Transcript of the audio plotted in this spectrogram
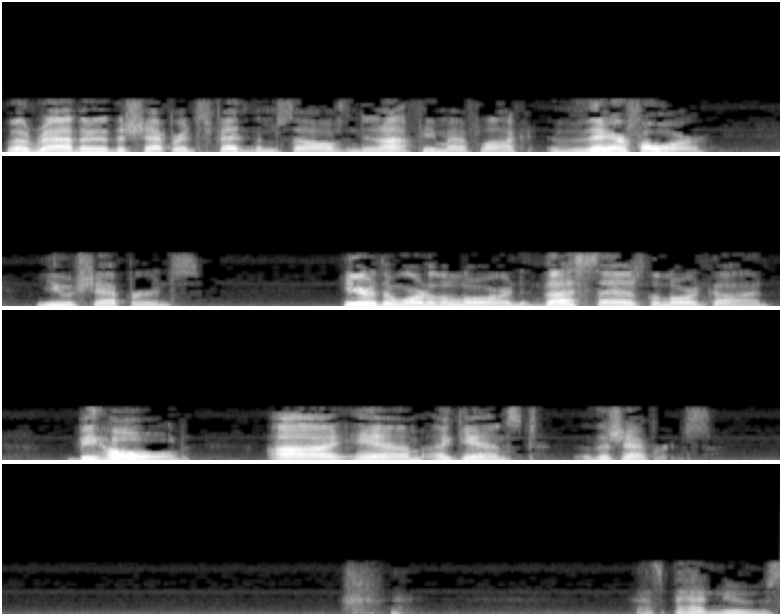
but rather the shepherds fed themselves and did not feed my flock. Therefore, you shepherds, hear the word of the Lord. Thus says the Lord God Behold, I am against the shepherds. That's bad news.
